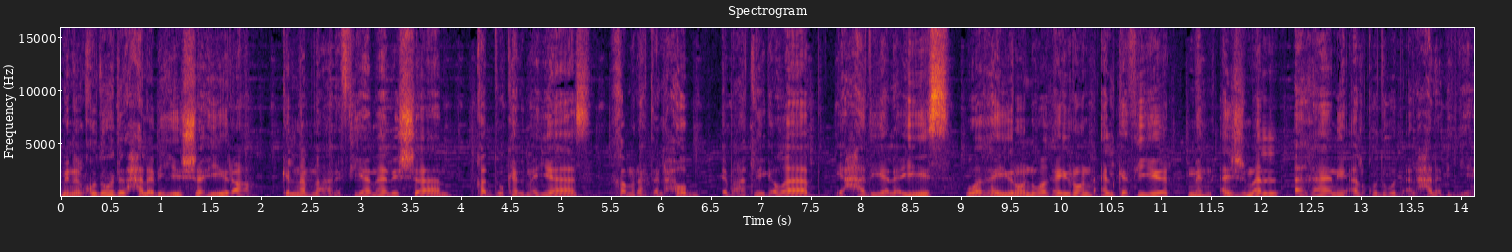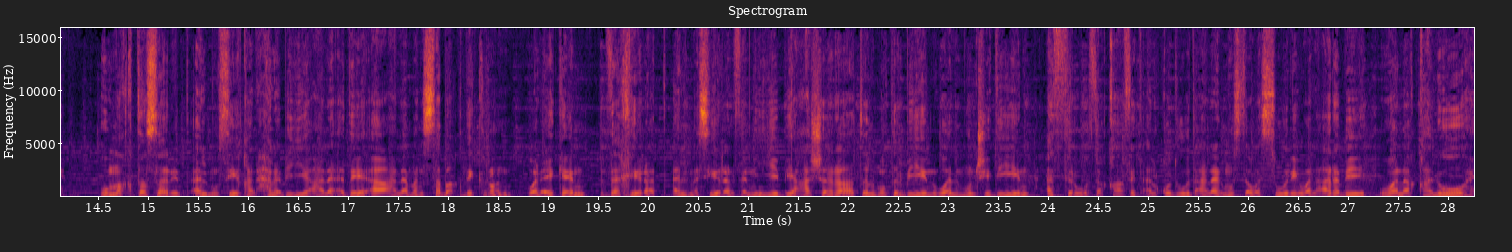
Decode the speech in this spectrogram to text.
من القدود الحلبية الشهيرة كلنا بنعرف يا مال الشام قدك المياس خمرة الحب ابعت لي جواب يا حدي العيس وغير وغير الكثير من أجمل أغاني القدود الحلبية. وما اقتصرت الموسيقى الحلبية على أدائها على من سبق ذكر ولكن ذخرت المسيرة الفنية بعشرات المطربين والمنشدين أثروا ثقافة القدود على المستوى السوري والعربي ونقلوه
